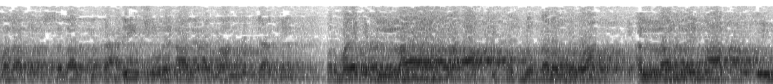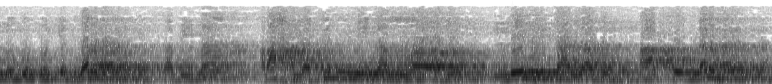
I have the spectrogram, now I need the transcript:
صلاحت السلام کی تعریف سورہ آل عمران نے کیا کی؟ فرمایا کہ اللہ کا آپ کے فضل و کرم ہوا کہ اللہ نے آپ کو ان لوگوں کو یہ نرم کر دیا۔ کبیما رحمت من اللہ لنتا لہو آپ کو نرم کر دیا۔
